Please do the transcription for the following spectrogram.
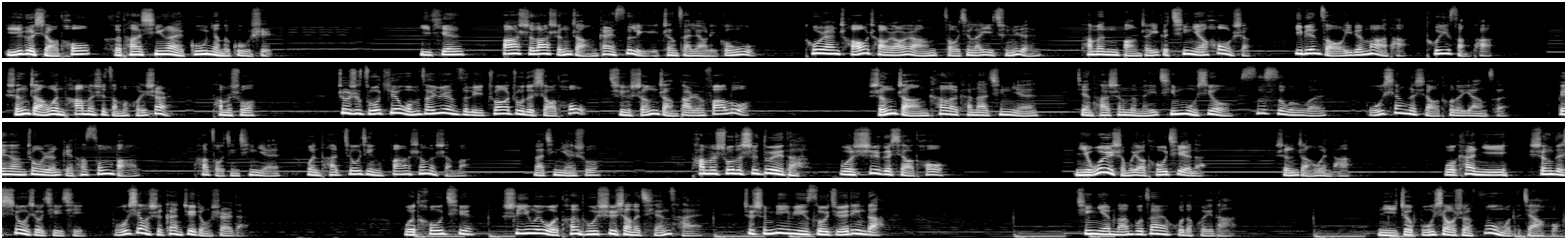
一个小偷和他心爱姑娘的故事。一天，巴士拉省长盖斯里正在料理公务，突然吵吵嚷嚷走进来一群人，他们绑着一个青年后生，一边走一边骂他，推搡他。省长问他们是怎么回事儿，他们说：“这是昨天我们在院子里抓住的小偷，请省长大人发落。”省长看了看那青年，见他生得眉清目秀，斯斯文文。不像个小偷的样子，便让众人给他松绑。他走近青年，问他究竟发生了什么。那青年说：“他们说的是对的，我是个小偷。”你为什么要偷窃呢？省长问他。我看你生得秀秀气气，不像是干这种事儿的。我偷窃是因为我贪图世上的钱财，这是命运所决定的。青年蛮不在乎地回答：“你这不孝顺父母的家伙，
